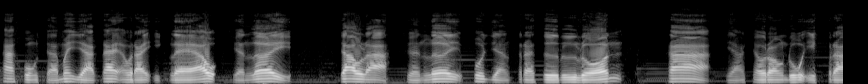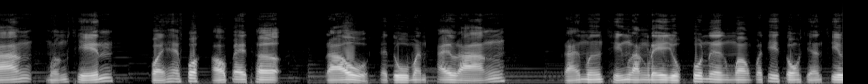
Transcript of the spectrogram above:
ข้าคงจะไม่อยากได้อะไรอีกแล้วเฉียนเล่ยเจ้าล่ะเฉียนเล่ยพูดอย่างกระตือรือร้นข้าอยากจะลองดูอีกครั้ง เหมืองฉินปล่อยให้พวกเขาไปเถอะ เราจะดูมันภายหลังร้านเมืองฉิงลังเลอยู่ผู้หนึ่งมองไปที่ตรงเฉียนชิว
